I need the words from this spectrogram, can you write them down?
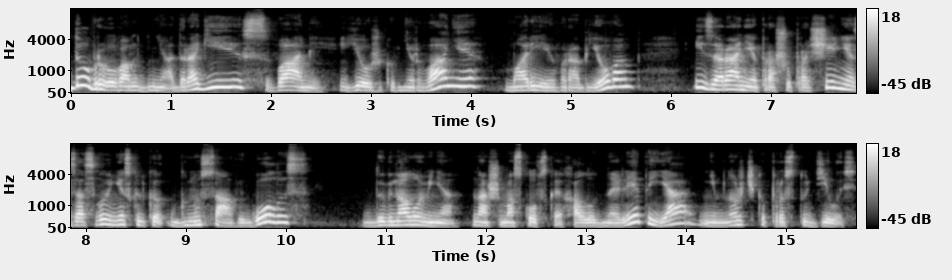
Доброго вам дня, дорогие! С вами Ежик в Нирване, Мария Воробьева. И заранее прошу прощения за свой несколько гнусавый голос. Догнало меня наше московское холодное лето, я немножечко простудилась.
